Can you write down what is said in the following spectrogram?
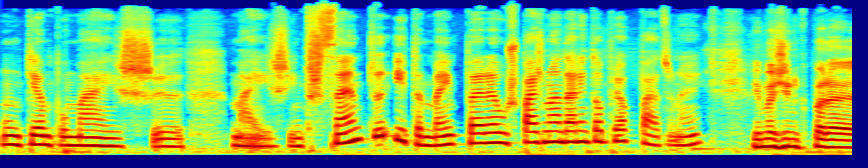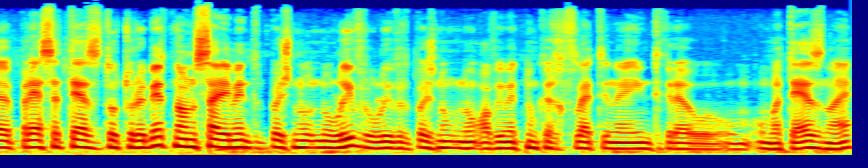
um tempo mais, eh, mais interessante e também para os pais não andarem tão preocupados, não é? Imagino que para, para essa tese de doutoramento, não necessariamente depois no, no livro, o livro depois não, não, obviamente nunca reflete na íntegra uma tese, não é?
